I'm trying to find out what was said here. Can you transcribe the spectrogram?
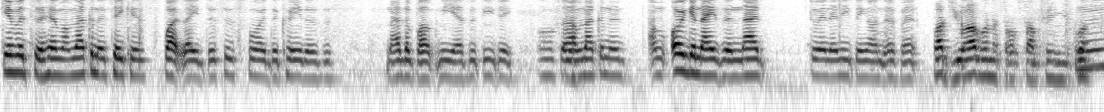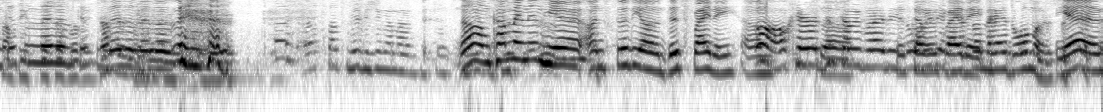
give it to him. I'm not gonna take his spotlight. This is for the creators. It's not about me as a DJ. So I'm not gonna. I'm organizing, not doing anything on the event. But you are gonna drop something. You've got Mm, something special little, for just a little, little. I, I thought maybe she's gonna. No, I'm coming in here on studio this Friday. Um, Oh, okay. this so- coming Friday this is coming Friday. on the head warmers. Yes.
